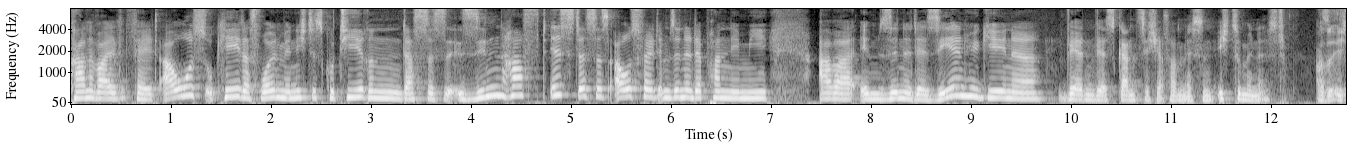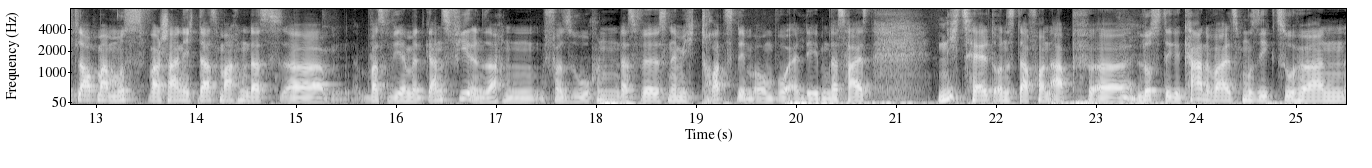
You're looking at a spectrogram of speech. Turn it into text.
Karneval fällt aus, okay, das wollen wir nicht diskutieren, dass es sinnhaft ist, dass es ausfällt im Sinne der Pandemie, aber im Sinne der Seelenhygiene werden wir es ganz sicher vermissen, ich zumindest. Also ich glaube, man muss wahrscheinlich das machen, dass, äh, was wir mit ganz vielen Sachen versuchen, dass wir es nämlich trotzdem irgendwo erleben. Das heißt, Nichts hält uns davon ab, äh, lustige Karnevalsmusik zu hören.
